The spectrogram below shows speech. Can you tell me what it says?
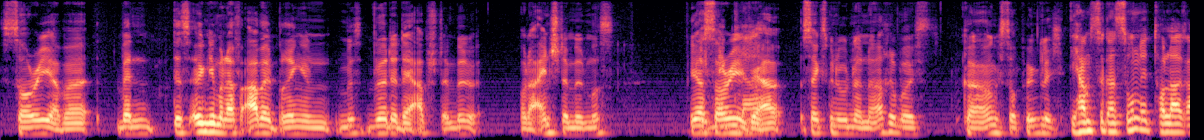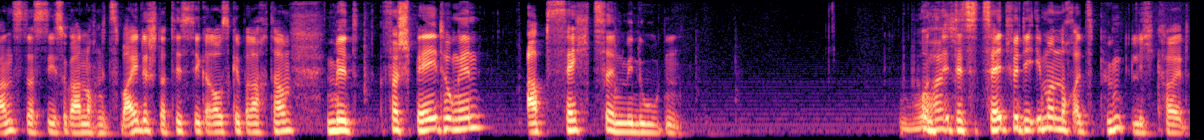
Sorry, aber wenn das irgendjemand auf Arbeit bringen würde, der abstempeln oder einstempeln muss. Ja, mir sorry, ja, sechs Minuten danach, aber ich, keine Ahnung, ist doch pünktlich. Die haben sogar so eine Toleranz, dass die sogar noch eine zweite Statistik rausgebracht haben mit Verspätungen ab 16 Minuten. What? Und das zählt für die immer noch als Pünktlichkeit.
